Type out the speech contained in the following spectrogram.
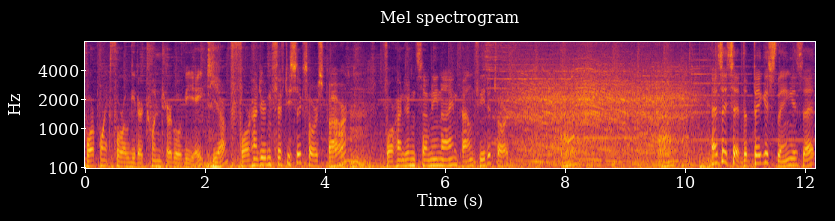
4.4 liter twin turbo V8. Yep, 456 horsepower, mm. 479 pound-feet of torque. As I said, the biggest thing is that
